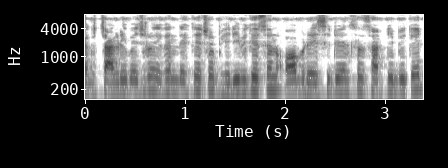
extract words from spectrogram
এক চাকরি পেয়েছিল। এখানে দেখতে পাচ্ছ ভেরিফিকেশন অফ রেসিডেন্সিয়াল সার্টিফিকেট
